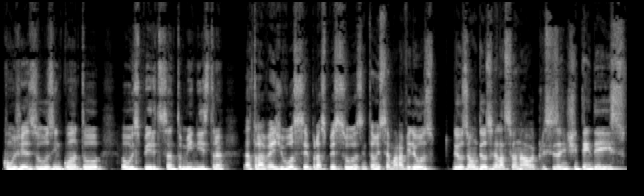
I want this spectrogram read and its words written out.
com Jesus enquanto o Espírito Santo ministra através de você para as pessoas. Então isso é maravilhoso. Deus é um Deus relacional, é preciso a gente entender isso.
